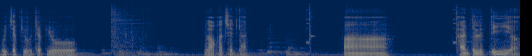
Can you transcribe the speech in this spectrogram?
อุ้ยเจ็บอยู่เจ็บอยู่ เราก็เช่นกัน อ่า agility เหรอ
